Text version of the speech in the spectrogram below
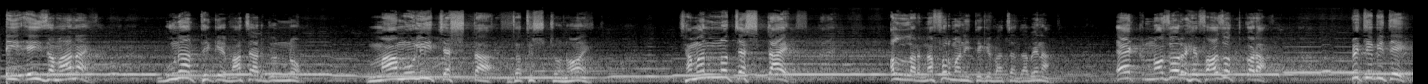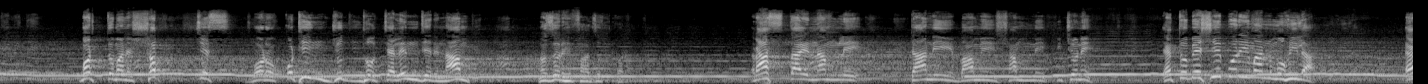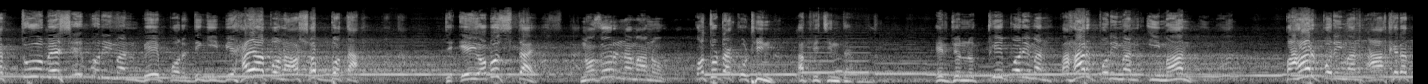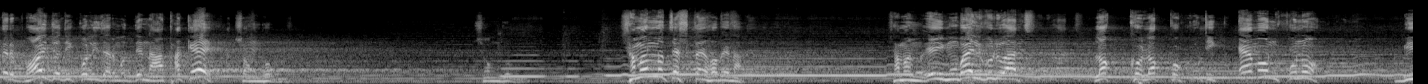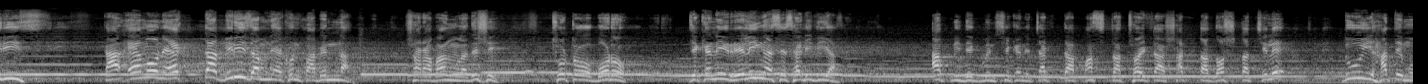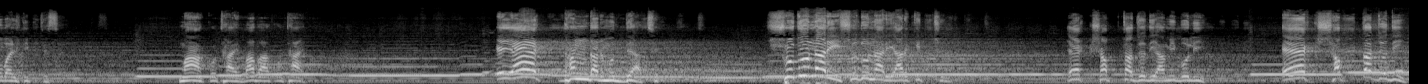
এই এই জামানায় গুনাহ থেকে বাঁচার জন্য মামুলি চেষ্টা যথেষ্ট নয়। সামান্য চেষ্টায় আল্লাহর নাফরমানি থেকে বাঁচা যাবে না। এক নজর হেফাজত করা পৃথিবীতে বর্তমানে সবচেয়ে বড় কঠিন যুদ্ধ চ্যালেঞ্জের নাম নজর হেফাজত করা। রাস্তায় নামলে ডানে বামে সামনে পিছনে এত বেশি পরিমাণ মহিলা এত বেশি পরিমাণ বেপরদিগি, বেহায়াপনা, অসভ্যতা যে এই অবস্থায় নজর নামানো কতটা কঠিন, আপনি চিন্তা করেন। এর জন্য কি পরিমাণ পাহাড় পরিমাণ ইমান পাহাড় পরিমাণ আখেরাতের ভয় যদি কলিজার মধ্যে না থাকে, সম্ভব সম্ভব সামান্য চেষ্টায় হবে না। সামান্য এই মোবাইলগুলো আজ লক্ষ লক্ষ কোটি এমন কোন ব্রিজ তা এমন একটা ব্রিজ আপনি এখন পাবেন না। সারা বাংলাদেশে, ছোট, বড় যেখানে রেলিং আছে সাইডি দিয়া, আপনি দেখবেন সেখানে চারটা, পাঁচটা, ছয়টা, সাতটা, দশটা ছেলে দুই হাতে মোবাইল টিপতেছে। মা কোথায়, বাবা কোথায়? এই এক ধান্দার মধ্যে আছে। শুধু নারী শুধু নারী, আর কিচ্ছু এক সপ্তাহ যদি আমি বলি, এক সপ্তাহ যদি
